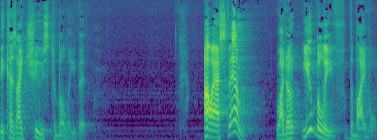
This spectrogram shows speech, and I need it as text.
because I choose to believe it. I'll ask them, why don't you believe the Bible?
